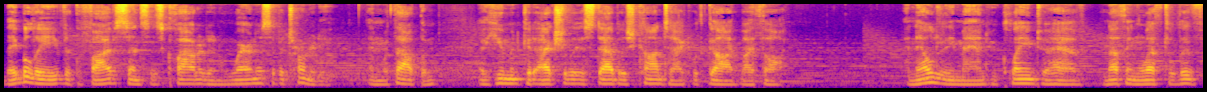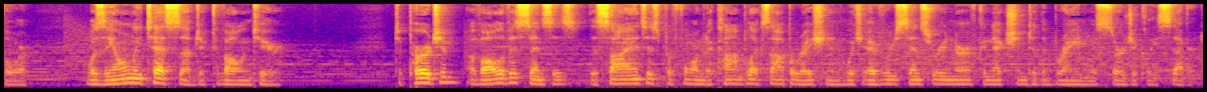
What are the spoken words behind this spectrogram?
They believed that the five senses clouded an awareness of eternity, and without them, a human could actually establish contact with God by thought. An elderly man who claimed to have nothing left to live for was the only test subject to volunteer. To purge him of all of his senses, the scientists performed a complex operation in which every sensory nerve connection to the brain was surgically severed.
